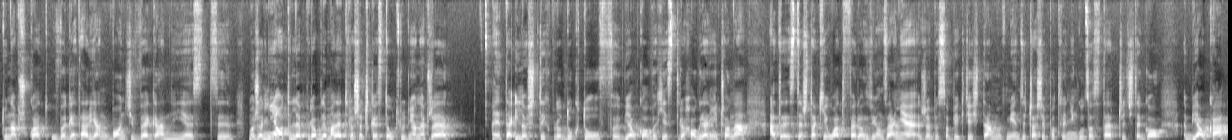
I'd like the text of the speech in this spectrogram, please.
Tu na przykład u wegetarian bądź wegan jest e, może nie o tyle problem, ale troszeczkę jest to utrudnione, że ta ilość tych produktów białkowych jest trochę ograniczona, a to jest też takie łatwe rozwiązanie, żeby sobie gdzieś tam w międzyczasie po treningu dostarczyć tego białka.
